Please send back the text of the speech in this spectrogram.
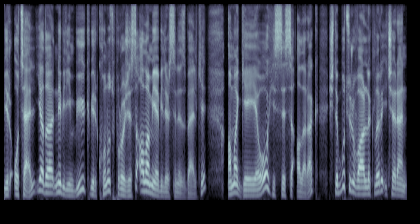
bir otel ya da ne bileyim büyük bir konut projesi alamayabilirsiniz belki. Ama GYO hissesi alarak işte bu tür varlıkları içeren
